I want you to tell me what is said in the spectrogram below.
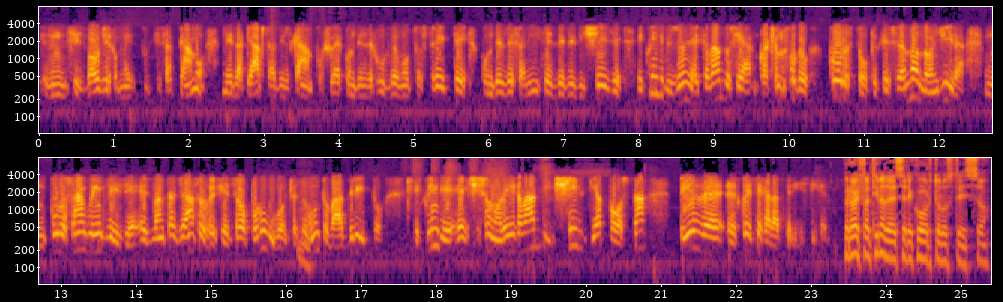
mh, si svolge, come tutti sappiamo, nella piazza del campo, cioè con delle curve molto strette, con delle salite e delle discese e quindi bisogna che il cavallo sia in qualche modo corto perché se no non gira. Un puro sangue inglese è svantaggiato perché è troppo lungo, a un certo mm. punto va dritto e quindi eh, ci sono dei cavalli scelti apposta per eh, queste caratteristiche. Però il fantino deve essere corto lo stesso.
